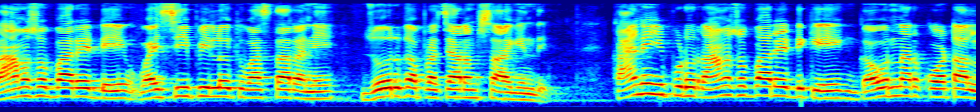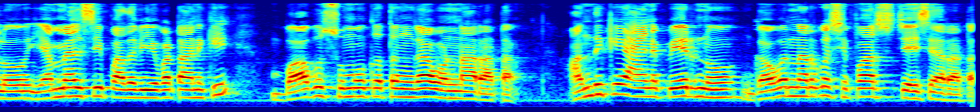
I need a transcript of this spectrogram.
రామసుబ్బారెడ్డి వైసీపీలోకి వస్తారని జోరుగా ప్రచారం సాగింది. కానీ ఇప్పుడు రామసుబ్బారెడ్డికి గవర్నర్ కోటాలో ఎమ్మెల్సీ పదవి ఇవ్వటానికి బాబు సుముఖతంగా ఉన్నారట. అందుకే ఆయన పేరును గవర్నర్కు సిఫార్సు చేశారట.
